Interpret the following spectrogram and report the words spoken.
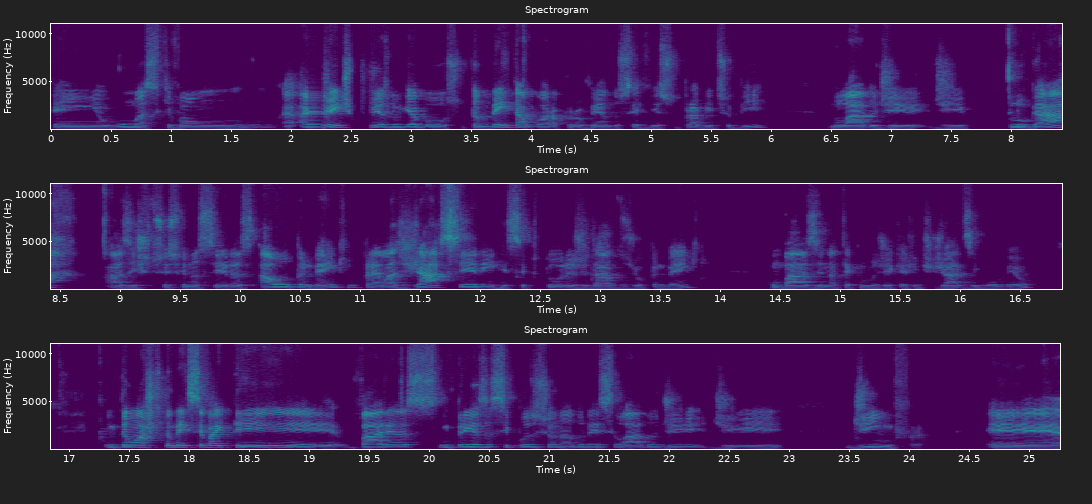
tem algumas que vão. A gente mesmo, Guia Bolso, também está agora provendo serviço para B2B, no lado de, de plugar as instituições financeiras ao Open Banking, para elas já serem receptoras de dados de Open Banking, com base na tecnologia que a gente já desenvolveu. Então, acho que também você vai ter várias empresas se posicionando nesse lado de, de, de infra. É,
